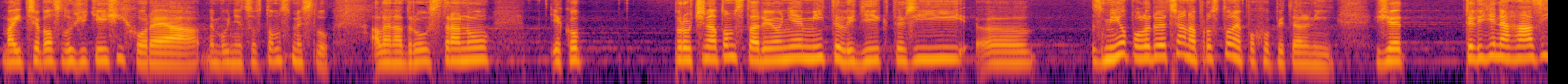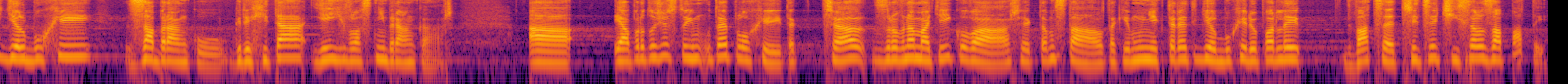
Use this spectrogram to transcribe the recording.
mají třeba složitější chorea nebo něco v tom smyslu. Ale na druhou stranu, jako proč na tom stadioně mít lidi, kteří uh, z mýho pohledu je třeba naprosto nepochopitelný, že ty lidi nahází dělbuchy za branku, kde chytá jejich vlastní brankář. A já, protože stojím u té plochy, tak třeba zrovna Matěj Kovář, jak tam stál, tak jemu některé ty dělbuchy dopadly 20, 30 čísel za paty.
